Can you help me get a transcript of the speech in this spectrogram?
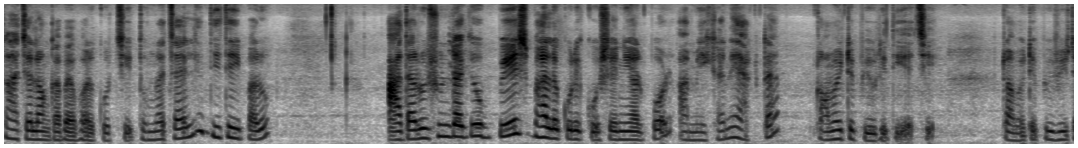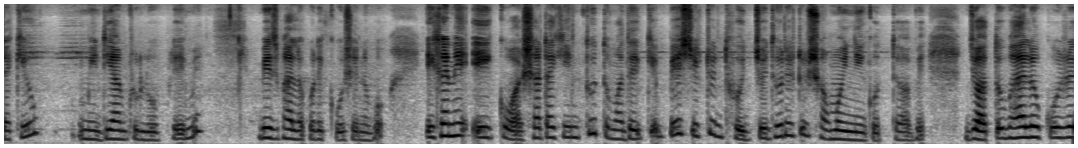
কাঁচা লঙ্কা ব্যবহার করছি। তোমরা চাইলে দিতেই পারো। আদা রসুনটাকেও বেশ ভালো করে কষে নেওয়ার পর আমি এখানে একটা টমেটো পিউরি দিয়েছি। টমেটো পিউরিটাকেও মিডিয়াম টু লো ফ্লেমে বেশ ভালো করে কষে নেব। এখানে এই কষাটা কিন্তু তোমাদেরকে বেশ একটু ধৈর্য ধরে একটু সময় নিয়ে করতে হবে। যত ভালো করে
